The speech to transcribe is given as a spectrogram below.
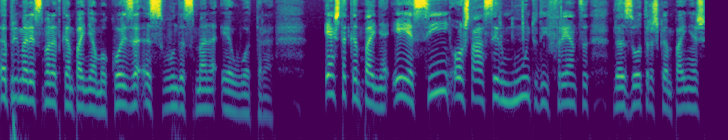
a primeira semana de campanha é uma coisa, a segunda semana é outra. Esta campanha é assim ou está a ser muito diferente das outras campanhas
